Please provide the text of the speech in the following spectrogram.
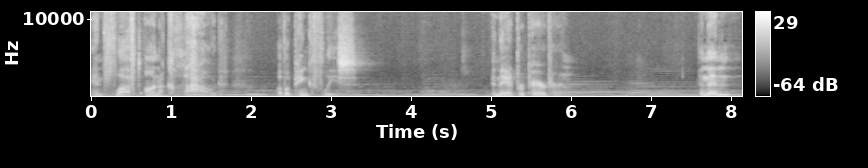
and fluffed on a cloud of a pink fleece. And they had prepared her. And then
